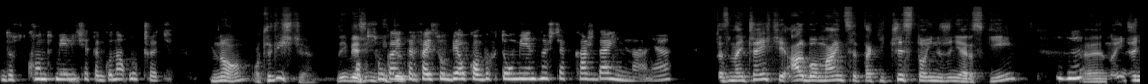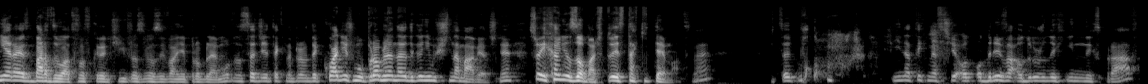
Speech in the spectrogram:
Do skąd mieli się tego nauczyć? No, oczywiście. I wiesz, Obsługa i to, interfejsów białkowych to umiejętność jak każda inna, nie? To jest najczęściej albo mindset taki czysto inżynierski, mhm. E, no inżyniera jest bardzo łatwo wkręcić w rozwiązywanie problemów, w zasadzie tak naprawdę kładziesz mu problem, nawet go nie musisz namawiać, nie? Słuchaj Henio, zobacz, to jest taki temat, nie? I natychmiast się odrywa od różnych innych spraw.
